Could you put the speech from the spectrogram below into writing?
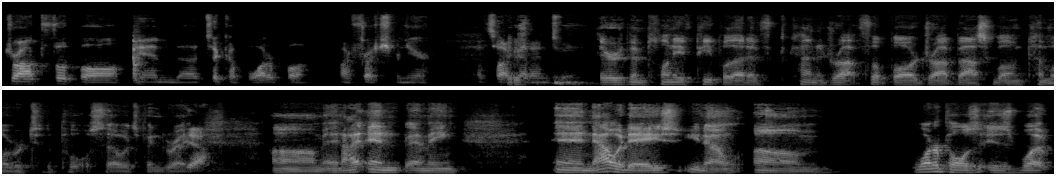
dropped football and uh, took up water polo my freshman year. That's how I got into it. There's been plenty of people that have kind of dropped football or dropped basketball and come over to the pool. So it's been great. Yeah. Um, and I and I mean, and nowadays, you know, um, water polo is, is what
